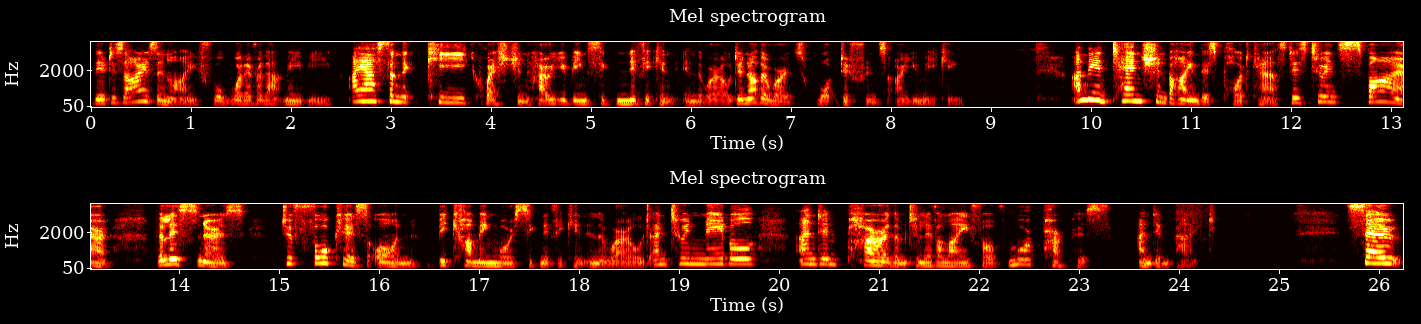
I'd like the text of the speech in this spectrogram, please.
their desires in life, whatever that may be. I ask them the key question How are you being significant in the world? In other words, what difference are you making? And the intention behind this podcast is to inspire the listeners to focus on becoming more significant in the world and to enable and empower them to live a life of more purpose and impact. So,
